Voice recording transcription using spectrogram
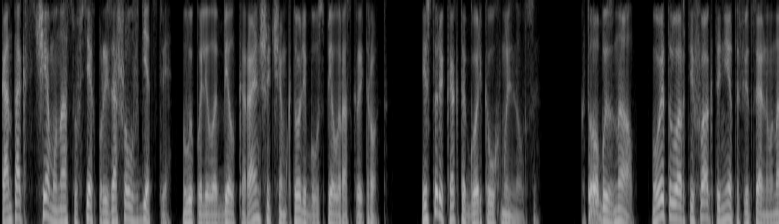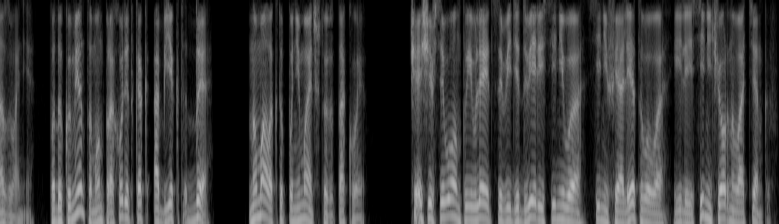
«Контакт с чем у нас у всех произошел в детстве?» — выпалила Белка раньше, чем кто-либо успел раскрыть рот. Историк как-то горько ухмыльнулся. «Кто бы знал, у этого артефакта нет официального названия. По документам он проходит как объект «Д», но мало кто понимает, что это такое. Чаще всего он появляется в виде двери синего, сине-фиолетового или сине-черного оттенков.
